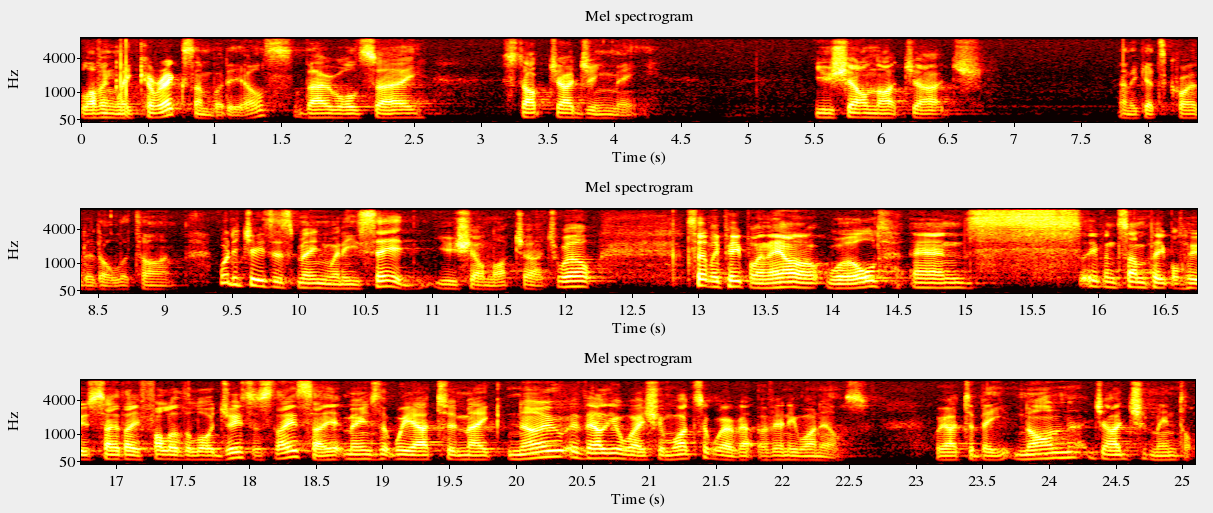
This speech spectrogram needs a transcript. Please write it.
lovingly correct somebody else, they will say, "Stop judging me." You shall not judge. And it gets quoted all the time. What did Jesus mean when he said, You shall not judge? Well, certainly people in our world, and even some people who say they follow the Lord Jesus, they say it means that we are to make no evaluation whatsoever of anyone else. We are to be non judgmental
